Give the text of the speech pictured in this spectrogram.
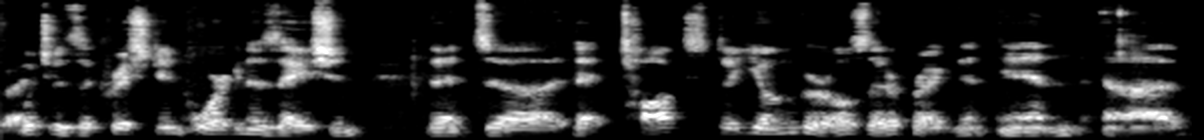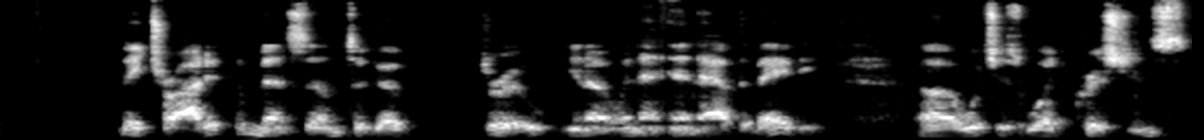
Right. which is a Christian organization that uh, that talks to young girls that are pregnant, and uh, they try to convince them to go through, you know, and and have the baby, uh, which is what Christians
